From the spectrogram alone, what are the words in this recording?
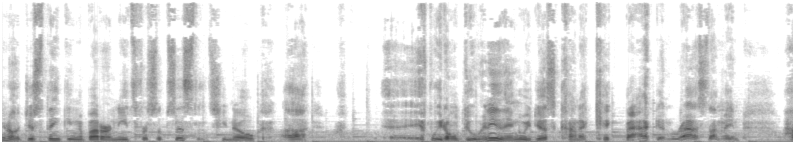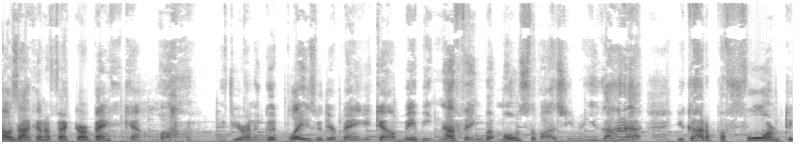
You know, just thinking about our needs for subsistence, you know, uh, if we don't do anything, we just kind of kick back and rest. I mean, how's that going to affect our bank account? Well, you're in a good place with your bank account, maybe nothing, but most of us, you know, you gotta, you gotta perform to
